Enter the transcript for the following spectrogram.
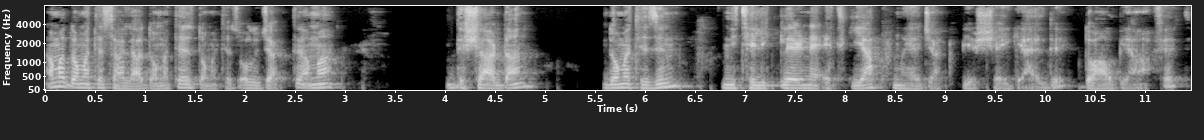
Ama domates hala domates, domates olacaktı ama dışarıdan domatesin niteliklerine etki yapmayacak bir şey geldi. Doğal bir afet.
